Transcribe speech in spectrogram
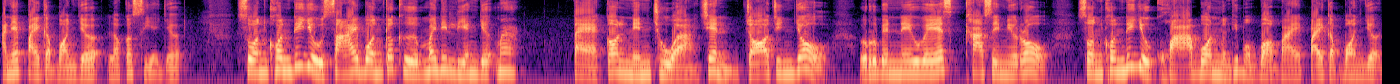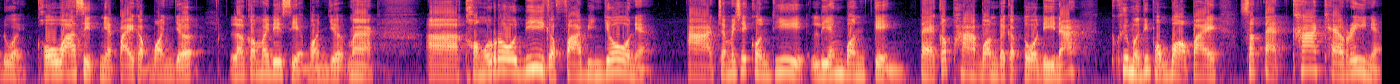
อันนี้ไปกับบอลเยอะแล้วก็เสียเยอะ ส่วนคนที่อยู่ซ้ายบนก็คือไม่ได้เลี้ยงเยอะมาก แต่ก็เน้นชัวร์เช่น จอจินโยรูเบนเนเวส คาเซมิโร ส่วนคนที่อยู่ขวาบนเหมือนที่ผมบอกไป ไปกับบอลเยอะด้วย โควาสิตเนี่ยไปกับบอลเยอะ แล้วก็ไม่ได้เสียบอลเยอะมากอของโรดี้กับฟาบินโยเนี่ย อาจจะไม่ใช่คนที่เลี้ยงบอลเก่ง แต่ก็พาบอลไปกับตัวดีนะ คือเหมือนที่ผมบอกไป สแตทค่าแครี่เนี่ย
